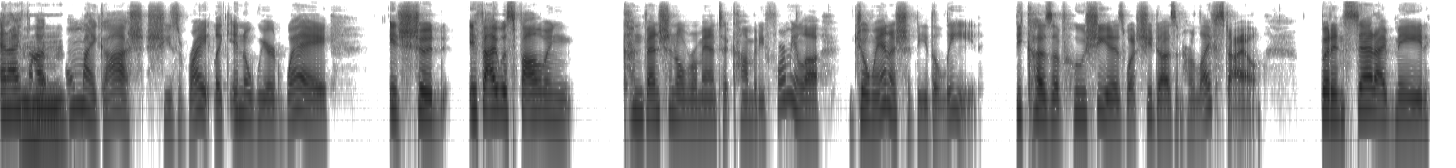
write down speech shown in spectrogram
And I thought, Mhm. oh my gosh, she's right. Like, in a weird way, it should, if I was following conventional romantic comedy formula, Joanna should be the lead because of who she is, what she does, and her lifestyle. But instead, I made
